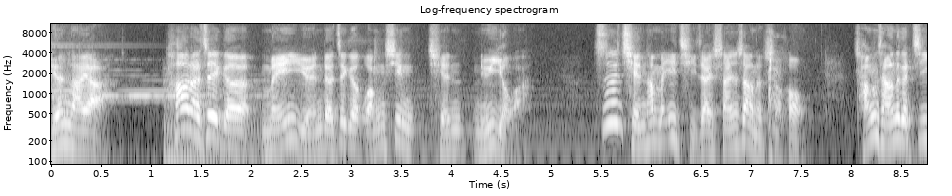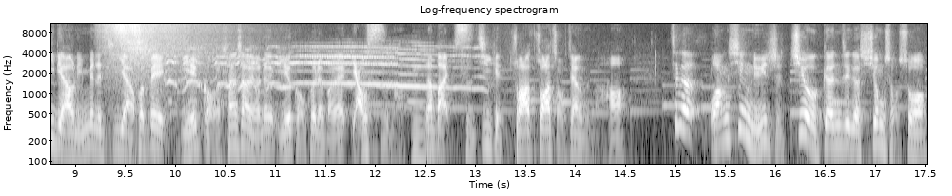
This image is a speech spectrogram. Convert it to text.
原来啊，他的这个梅园的这个王姓前女友啊，之前他们一起在山上的时候，常常那个鸡寮里面的鸡啊会被野狗，山上有那个野狗会来把它咬死嘛，那把死鸡给抓抓走这样子嘛哈。这个王姓女子就跟这个凶手说，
